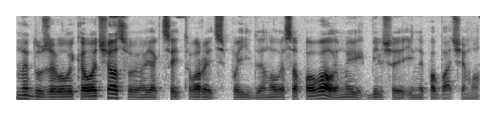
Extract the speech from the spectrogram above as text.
не дуже великого часу, як цей творець поїде на лесоповал, і ми їх більше і не побачимо.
